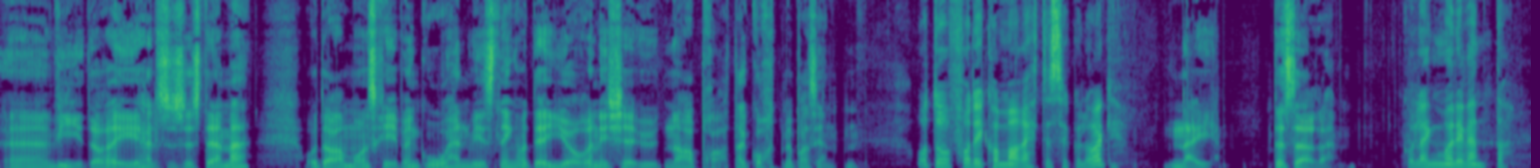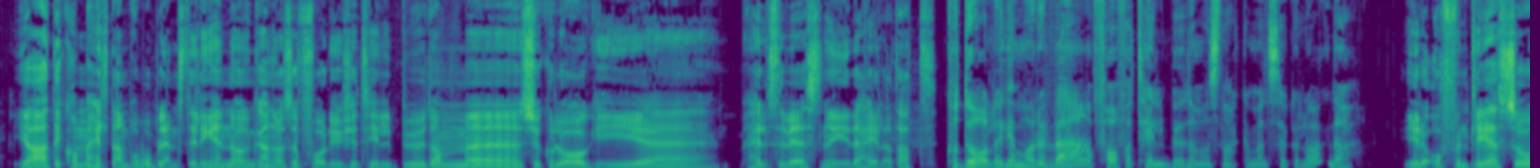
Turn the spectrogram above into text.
eh, videre i helsesystemet, og da må en skrive en god henvisning, og det gjør en ikke uten å ha prata godt med pasienten. Og da får de komme rett til psykolog? Nei, dessverre. Hvor lenge må de vente? Ja, det kommer helt an på problemstillingen. Noen ganger så får de jo ikke tilbud om uh, psykolog i uh, helsevesenet i det hele tatt. Hvor dårlige må du være for å få tilbud om å snakke med en psykolog, da? I det offentlige så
